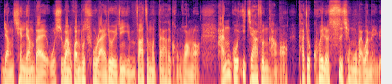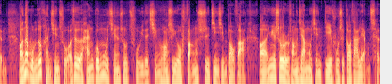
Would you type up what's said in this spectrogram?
两千两百五十万还不出来，就已经引发这么大的恐慌了。韩国一家分行哦，它就亏了四千五百万美元。好，那我们都很清楚哦，这个韩国目前所处于的情况是由房市进行爆发啊，因为首尔的房价目前跌幅是高达两成，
